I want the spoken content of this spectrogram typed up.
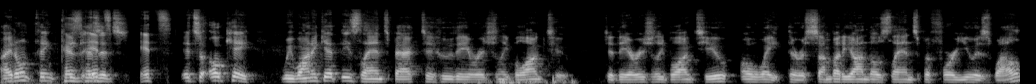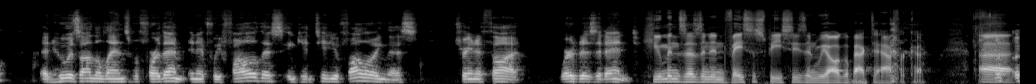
I don't think because it's, it's it's it's okay. We want to get these lands back to who they originally belonged to. Did they originally belong to you? Oh wait, there was somebody on those lands before you as well. And who was on the lands before them? And if we follow this and continue following this train of thought, where does it end? Humans as an invasive species, and we all go back to Africa. Uh,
